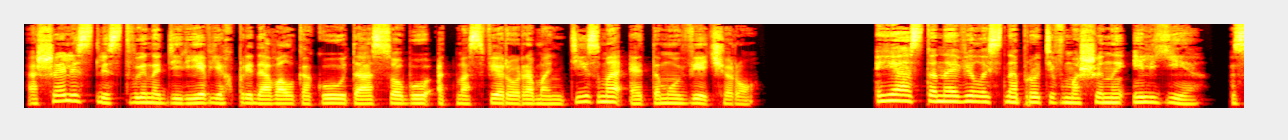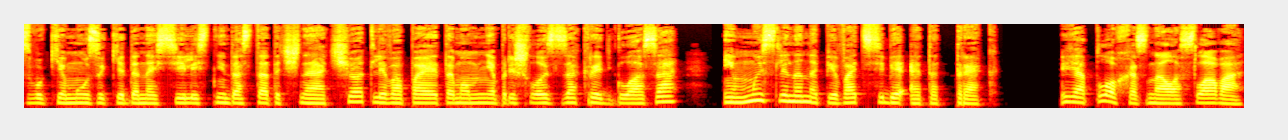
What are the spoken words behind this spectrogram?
а шелест листвы на деревьях придавал какую-то особую атмосферу романтизма этому вечеру. Я остановилась напротив машины Ильи. Звуки музыки доносились недостаточно отчетливо, поэтому мне пришлось закрыть глаза и мысленно напевать себе этот трек. Я плохо знала слова,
